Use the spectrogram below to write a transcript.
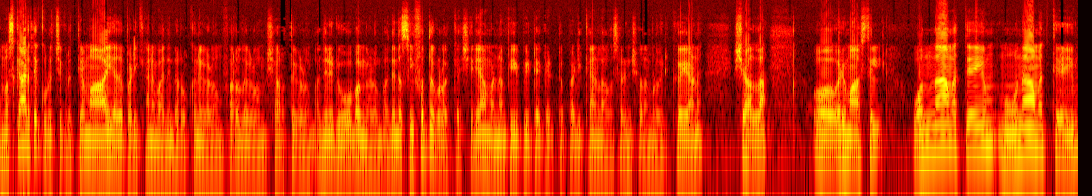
നമസ്കാരത്തെക്കുറിച്ച് കൃത്യമായി അത് പഠിക്കാനും അതിന്റെ റുക്കനുകളും ഫറലുകളും ഷർത്തുകളും അതിന്റെ രൂപങ്ങളും അതിന്റെ സിഫത്തുകളൊക്കെ ശരിയാൻ വണ്ണം പി പി ടി ഒക്കെ ഇട്ട് പഠിക്കാനുള്ള അവസരം ഇൻഷാ നമ്മൾ ഒരുക്കുകയാണ്. ഇൻഷാല്ല ഒരു മാസത്തിൽ ഒന്നാമത്തെയും മൂന്നാമത്തെയും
